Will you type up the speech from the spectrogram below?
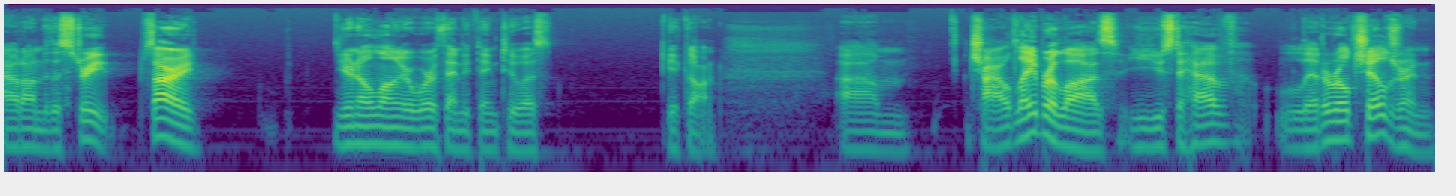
out onto the street. Sorry, you're no longer worth anything to us. Get gone. Um, child labor laws. You used to have literal children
